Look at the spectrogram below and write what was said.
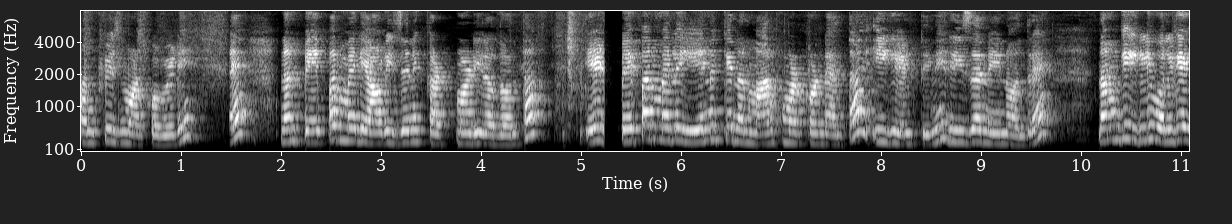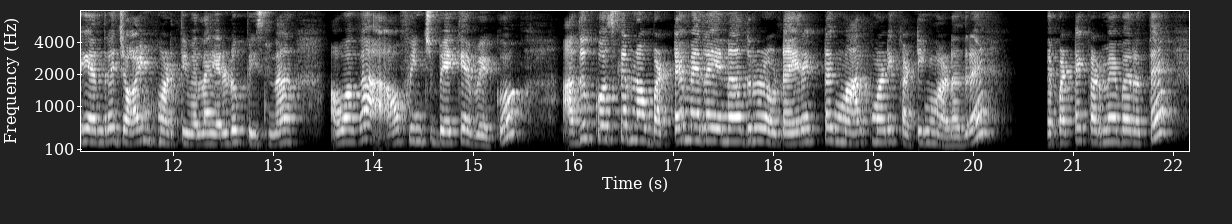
ಕನ್ಫ್ಯೂಸ್ ಮಾಡ್ಕೋಬೇಡಿ. ನಾನು ಪೇಪರ್ ಮೇಲೆ ಯಾವ ರೀಸನಿಗೆ ಕಟ್ ಮಾಡಿರೋದು ಅಂತ ಪೇಪರ್ ಮೇಲೆ ಏನಕ್ಕೆ ನಾನು ಮಾರ್ಕ್ ಮಾಡ್ಕೊಂಡೆ ಅಂತ ಈಗ ಹೇಳ್ತೀನಿ. ರೀಸನ್ ಏನು ಅಂದರೆ, ನಮಗೆ ಇಲ್ಲಿ ಹೊಲಿಗೆಗೆ ಅಂದರೆ ಜಾಯಿಂಟ್ ಮಾಡ್ತೀವಲ್ಲ ಎರಡು ಪೀಸ್ನ ಅವಾಗ ಹಾಫ್ ಇಂಚ್ ಬೇಕೇ ಬೇಕು. ಅದಕ್ಕೋಸ್ಕರ ನಾವು ಬಟ್ಟೆ ಮೇಲೆ ಏನಾದರೂ ಡೈರೆಕ್ಟಾಗಿ ಮಾರ್ಕ್ ಮಾಡಿ ಕಟ್ಟಿಂಗ್ ಮಾಡಿದ್ರೆ ಬಟ್ಟೆ ಕಡಿಮೆ ಬರುತ್ತೆ.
